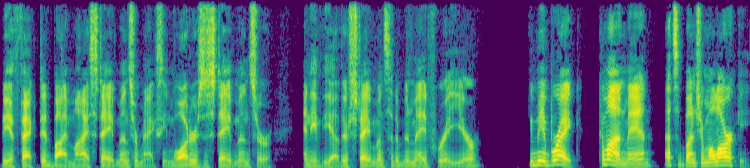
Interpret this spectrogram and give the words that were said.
be affected by my statements or Maxine Waters' statements or any of the other statements that have been made for a year. Give me a break. Come on, man. That's a bunch of malarkey.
